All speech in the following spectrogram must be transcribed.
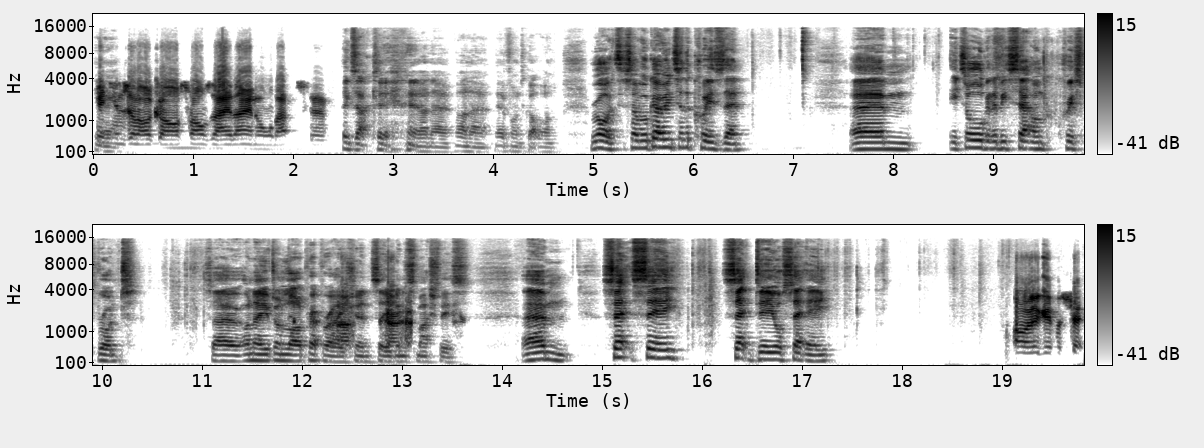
Yeah. opinions are like arseholes, are they, and all that. So. Exactly. I know. I know. Everyone's got one. Right. So we'll go into the quiz then. Um, it's all going to be set on Chris Brunt. So I know you've done a lot of preparation, so you're going to smash this. Um, set C, set D, or set E. I'm going to go for set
